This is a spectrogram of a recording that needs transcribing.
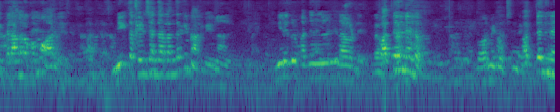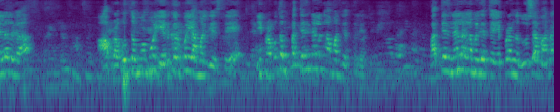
వికలాంగులకేమో ఆరు వేలు. మిగతా పెన్షన్దారులందరికీ నాలుగు వేలు. నాలుగు మీరు కూడా పద్దెనిమిది నుంచి రావట్లేదు. పద్దెనిమిది నెలలు. గవర్నమెంట్ వచ్చింది. పద్దెనిమిది నెలలుగా ఆ ప్రభుత్వమేమో వెనుకకు పోయి అమలు చేస్తే ఈ ప్రభుత్వం పద్దెనిమిది నెలలుగా అమలు చేస్తలేదు. పద్దెనిమిది నెలలు అమలు చేస్తే ఎప్పుడన్నా చూసామా అన్న?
